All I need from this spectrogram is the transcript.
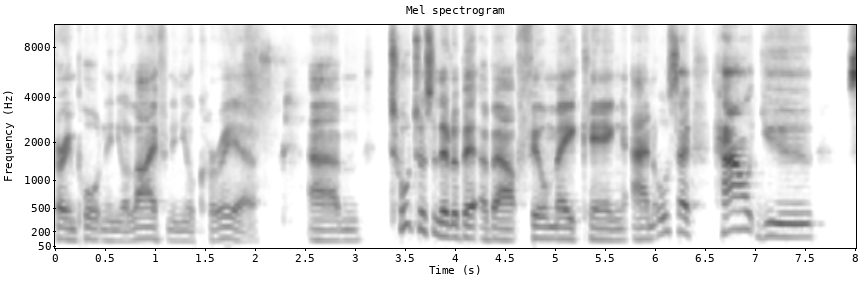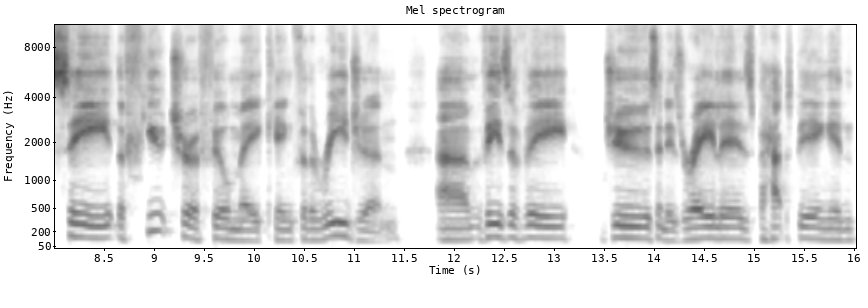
very important in your life and in your career. Um, talk to us a little bit about filmmaking and also how you see the future of filmmaking for the region um, vis-a-vis Jews and Israelis, perhaps being in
